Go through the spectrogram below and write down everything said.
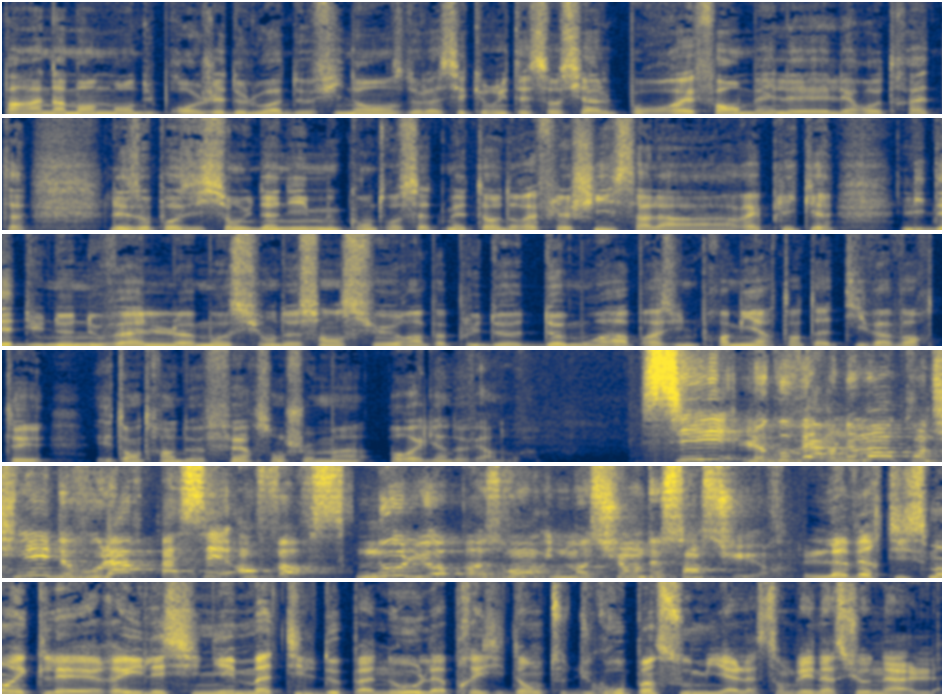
par un amendement du projet de loi de finances de la sécurité sociale pour réformer les, retraites, les oppositions unanimes contre cette méthode réfléchissent à la réplique. L'idée d'une nouvelle motion de censure un peu plus de deux mois après une première tentative avortée est en train de faire son chemin, Aurélien de Vernois. Si le gouvernement continue de vouloir passer en force, nous lui opposerons une motion de censure. L'avertissement est clair et il est signé Mathilde Panot, la présidente du groupe insoumis à l'Assemblée nationale.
